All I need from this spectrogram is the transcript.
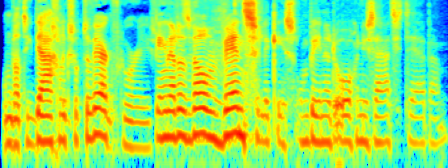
Omdat hij dagelijks op de werkvloer is. Ik denk dat het wel wenselijk is om binnen de organisatie te hebben.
